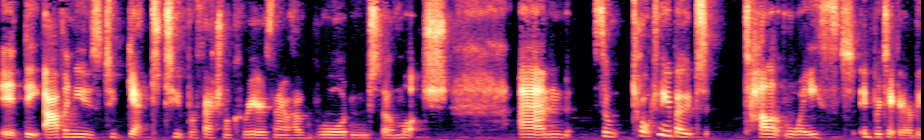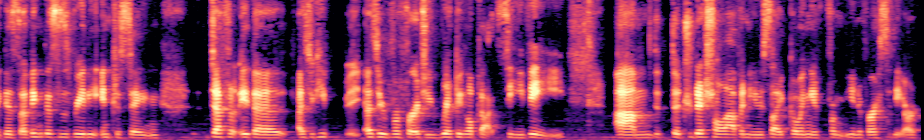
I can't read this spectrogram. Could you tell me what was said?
it, the avenues to get to professional careers now have broadened so much. Um, so talk to me about talent waste in particular because I think this is really interesting. Definitely the as you keep as you've referred to ripping up that CV, um, the, the, traditional avenues like going in from university are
